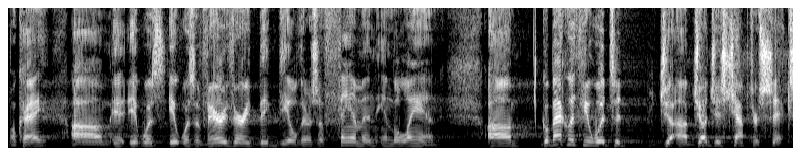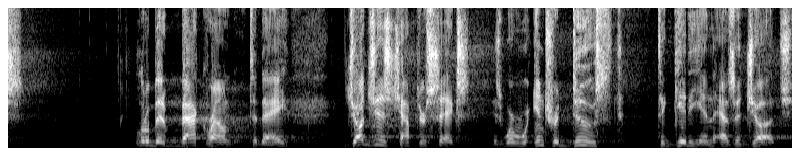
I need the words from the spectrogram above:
Okay? Um, it, it, was, it was a very, very big deal. There's a famine in the land. Um, go back, if you would, to Judges chapter 6. A little bit of background today. Judges chapter 6 is where we're introduced to Gideon as a judge.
